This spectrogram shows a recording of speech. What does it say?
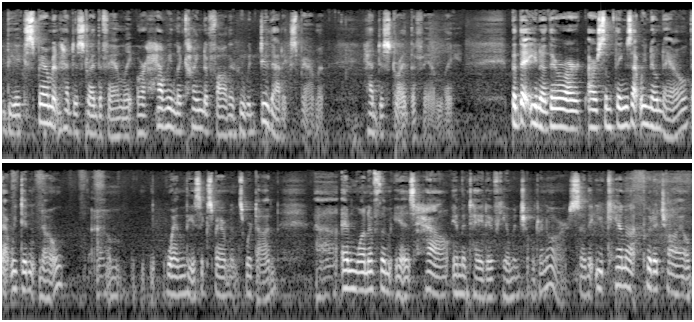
the experiment had destroyed the family or having the kind of father who would do that experiment had destroyed the family. But that you know there are are some things that we know now that we didn't know um, when these experiments were done, uh, and one of them is how imitative human children are. So that you cannot put a child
